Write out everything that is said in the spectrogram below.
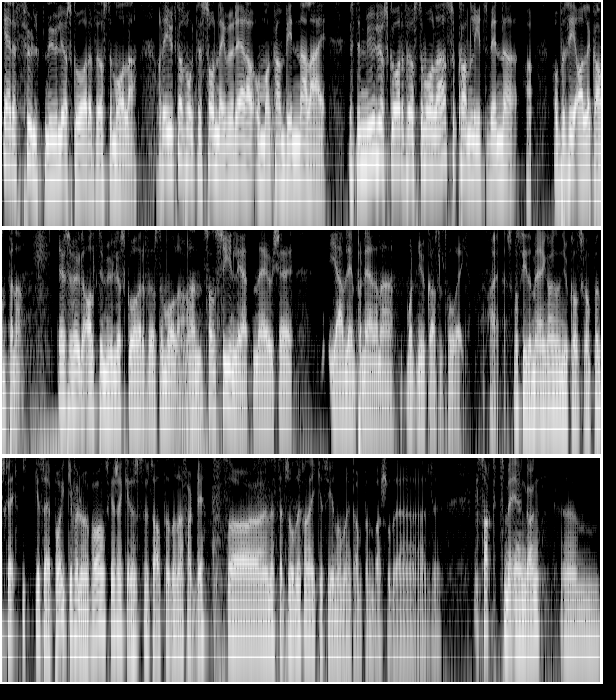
er det fullt mulig å skåre det første målet. Og Det er i utgangspunktet sånn jeg vurderer om man kan vinne eller ei. Hvis det er mulig å skåre det første målet, så kan Leeds vinne håper jeg alle kampene. Det er jo selvfølgelig alltid mulig å skåre det første målet, men sannsynligheten er jo ikke jævlig imponerende mot Newcastle, tror jeg. Nei, jeg skal bare si det med en gang. Den Newcastle-kampen skal jeg ikke se på, ikke følge med på. Skal jeg sjekke resultatet når den er ferdig. Så i neste episode kan jeg ikke si noe om den kampen, bare så det er sagt med en gang. Um,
